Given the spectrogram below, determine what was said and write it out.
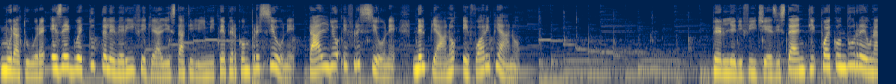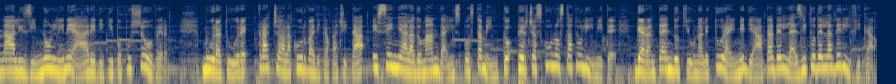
Murature esegue tutte le verifiche agli stati limite per compressione, taglio e flessione, nel piano e fuori piano. Per gli edifici esistenti puoi condurre un'analisi non lineare di tipo pushover. Murature traccia la curva di capacità e segna la domanda in spostamento per ciascuno stato limite, garantendoti una lettura immediata dell'esito della verifica.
